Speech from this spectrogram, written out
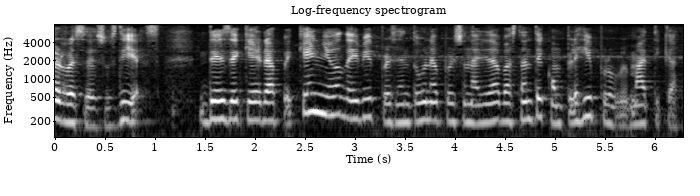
el resto de sus días. Desde que era pequeño, David presentó una personalidad bastante compleja y problemática,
